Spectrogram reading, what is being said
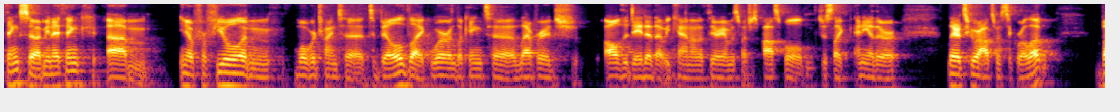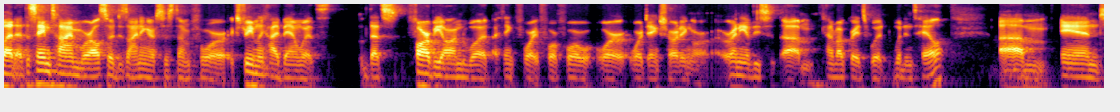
think so. I mean i think um you know for fuel and what we're trying to to build like we're looking to leverage all the data that we can on ethereum as much as possible just like any other layer two or optimistic rollup but at the same time, we're also designing our system for extremely high bandwidth that's far beyond what I think 4844 or or danksharding or, or any of these um, kind of upgrades would would entail. Um, and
